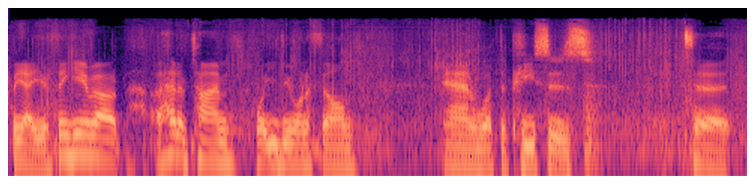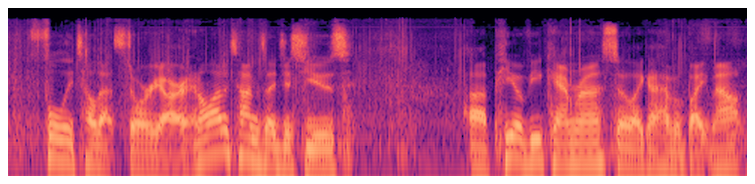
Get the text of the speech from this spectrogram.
But yeah, you're thinking about ahead of time what you do want to film and what the pieces to fully tell that story are. And a lot of times I just use a POV camera, so like I have a bite mount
